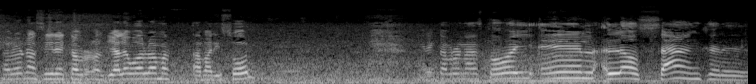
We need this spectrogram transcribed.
Cabronas, miren, cabronas, ya le voy a hablar a Marisol. Miren, cabronas, estoy en Los Ángeles.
